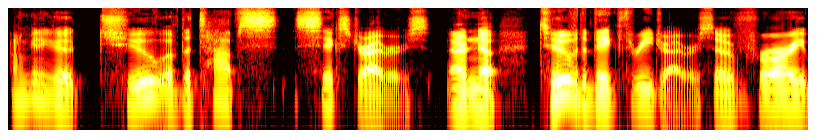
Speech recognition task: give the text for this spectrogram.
I'm gonna go two of the top s- six drivers. Or no, two of the big three drivers. So Ferrari,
